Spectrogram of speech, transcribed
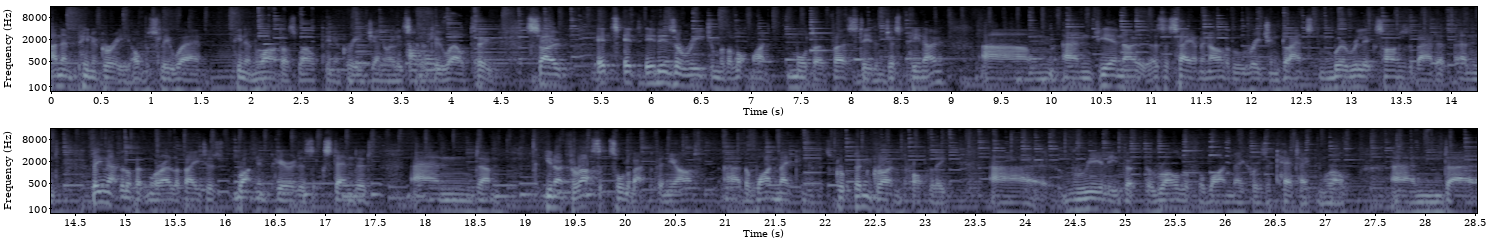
and then Pinot Gris, obviously where Pinot Noir does well, Pinot Gris generally is going to do well too. So it's, it, it is a region with a lot more, more diversity than just Pinot. Um, and yeah, no, as I say, I mean, our little region, Gladstone, we're really excited about it. And being that little bit more elevated, ripening period is extended. And, um, you know, for us, it's all about the vineyard. Uh, the winemaking, if it's been grown properly, uh, really the, the role of the winemaker is a caretaking role. And uh,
